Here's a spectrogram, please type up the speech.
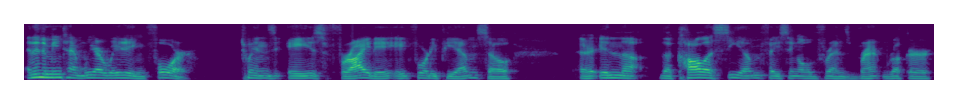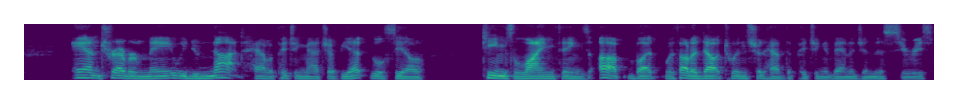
And in the meantime, we are waiting for Twins A's Friday, 8:40 p.m. So uh, in the the Coliseum, facing old friends Brent Rooker and Trevor May. We do not have a pitching matchup yet. We'll see how teams line things up, but without a doubt, Twins should have the pitching advantage in this series.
